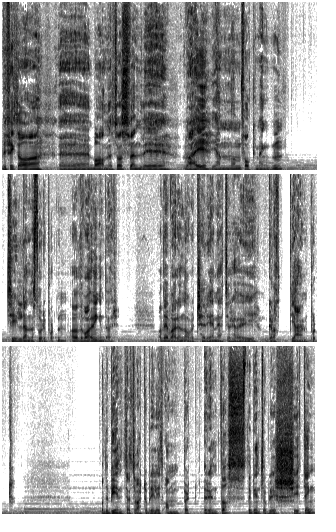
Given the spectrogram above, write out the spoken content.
Vi fikk da banet oss vennlig vei gjennom folkemengden til denne store porten, og det var jo ingen dør. Og det var en over tre meter høy, glatt jernport. Og det begynte etter hvert å bli litt ampert rundt oss. Det begynte å bli skyting,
